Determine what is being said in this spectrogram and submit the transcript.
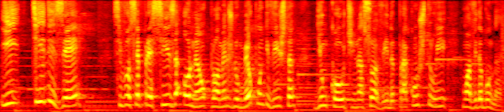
e te dizer se você precisa ou não, pelo menos no meu ponto de vista, de um coaching na sua vida para construir uma vida abundante.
